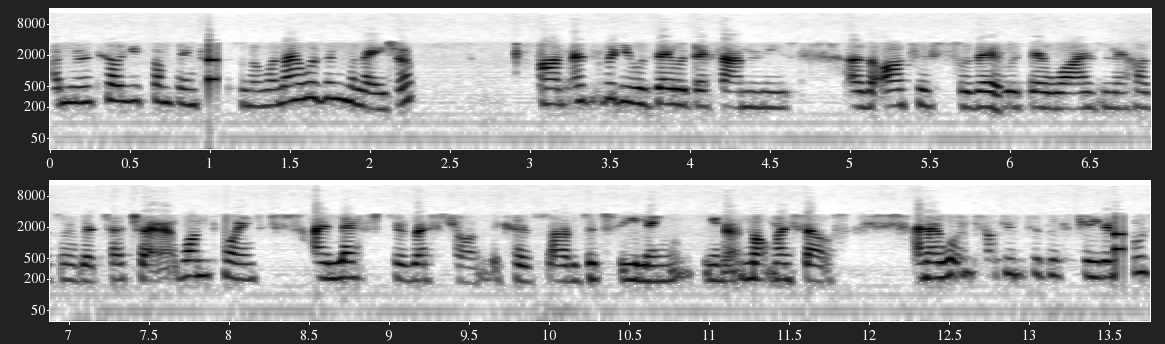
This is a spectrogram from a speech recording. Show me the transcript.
I'm going to tell you something personal. When I was in Malaysia, um, everybody was there with their families. Uh, the artists were there with their wives and their husbands, etc. At one point, I left the restaurant because I was just feeling, you know, not myself. And I went out into the street, and I was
